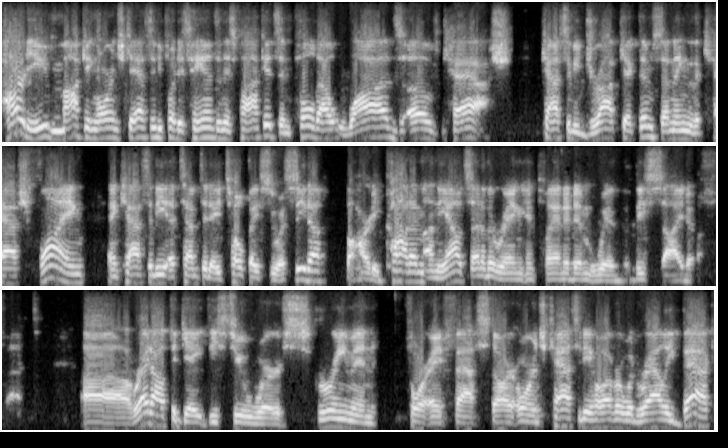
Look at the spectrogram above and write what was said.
Hardy, mocking Orange Cassidy, put his hands in his pockets and pulled out wads of cash. Cassidy drop kicked him, sending the cash flying, and Cassidy attempted a tope suicida, but Hardy caught him on the outside of the ring and planted him with the side effect. Uh, right out the gate, these two were screaming for a fast start. Orange Cassidy, however, would rally back,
